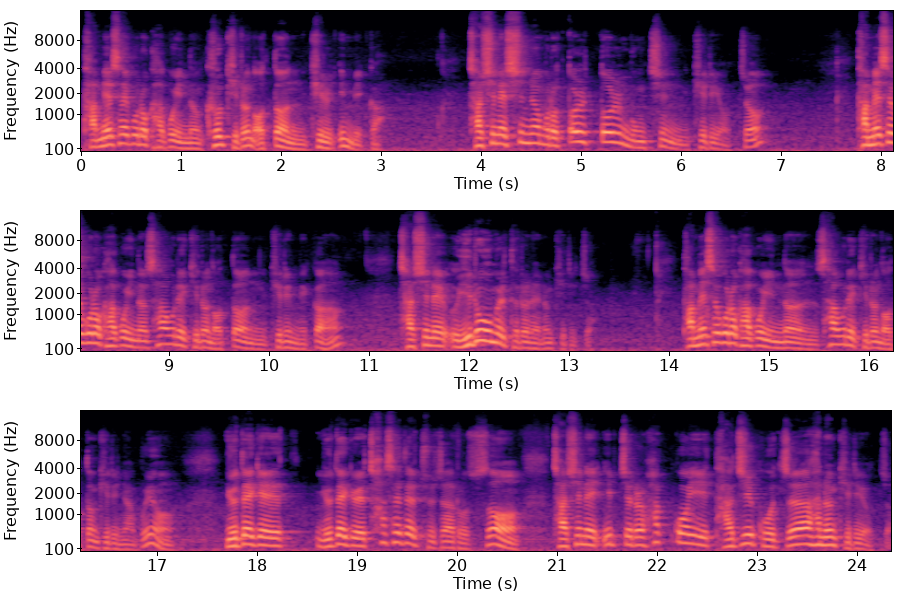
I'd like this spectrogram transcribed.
다메섹으로 가고 있는 그 길은 어떤 길입니까? 자신의 신념으로 똘똘 뭉친 길이었죠. 다메섹으로 가고 있는 사울의 길은 어떤 길입니까? 자신의 의로움을 드러내는 길이죠. 다메섹으로 가고 있는 사울의 길은 어떤 길이냐고요? 유대계 유대교의 차세대 주자로서 자신의 입지를 확고히 다지고자 하는 길이었죠.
